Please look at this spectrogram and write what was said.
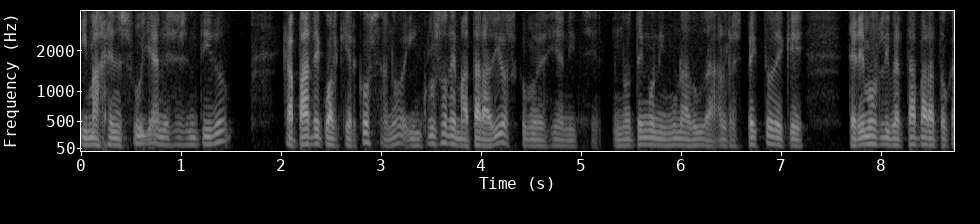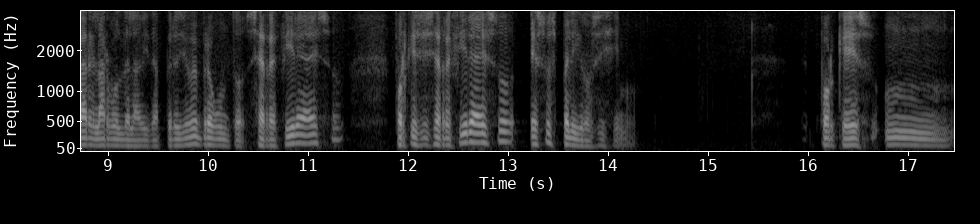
imagen suya en ese sentido, capaz de cualquier cosa, ¿no? incluso de matar a Dios, como decía Nietzsche. No tengo ninguna duda al respecto de que tenemos libertad para tocar el árbol de la vida. Pero yo me pregunto, ¿se refiere a eso? Porque si se refiere a eso, eso es peligrosísimo. Porque es un,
